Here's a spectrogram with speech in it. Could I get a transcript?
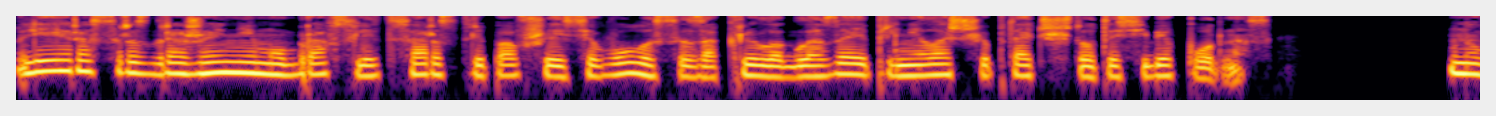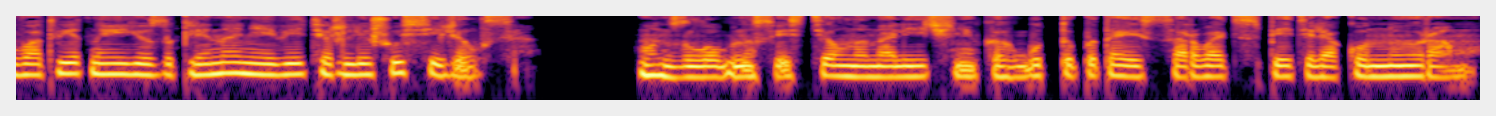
Лейра с раздражением, убрав с лица растрепавшиеся волосы, закрыла глаза и принялась шептать что-то себе под нос. Но в ответ на ее заклинание ветер лишь усилился. Он злобно свистел на наличниках, будто пытаясь сорвать с петель оконную раму.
